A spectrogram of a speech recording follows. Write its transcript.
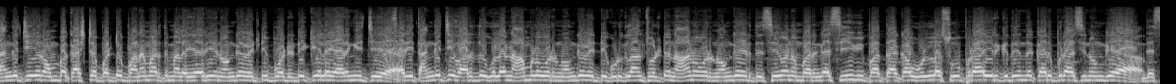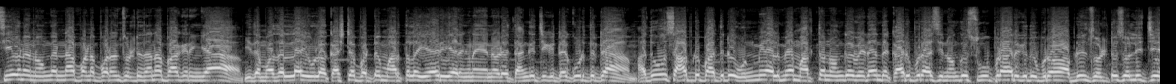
தங்கச்சியும் ரொம்ப கஷ்டப்பட்டு பனைமரத்து மேல ஏறி நொங்க வெட்டி போட்டுட்டு கீழே இறங்கிச்சு. சரி தங்கச்சி வரதுக்குள்ள நாமளும் ஒரு நொங்க வெட்டி கொடுக்கலாம்னு சொல்லிட்டு நானும் ஒரு நொங்க எடுத்து சீவனம் பாருங்க சீவி பார்த்தாக்கா உள்ள சூப்பரா இருக்குது இந்த கருப்பு ராசி நொங்கு. இந்த சீவன நொங்க என்ன பண்ண போறேன்னு சொல்லிட்டு தானே பாக்குறீங்க? இத முதல்ல இவ்வளவு கஷ்டப்பட்டு மரத்துல ஏறி இறங்கின என்னுடைய தங்கச்சி கிட்ட கொடுத்துட்டேன். அதுவும் சாப்பிட்டு பார்த்துட்டு உண்மையாலுமே மத்த நொங்க விட இந்த கருப்பு ராசி நொங்கு சூப்பரா இருக்குது ப்ரோ அப்படின்னு சொல்லிட்டு சொல்லிச்சு.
